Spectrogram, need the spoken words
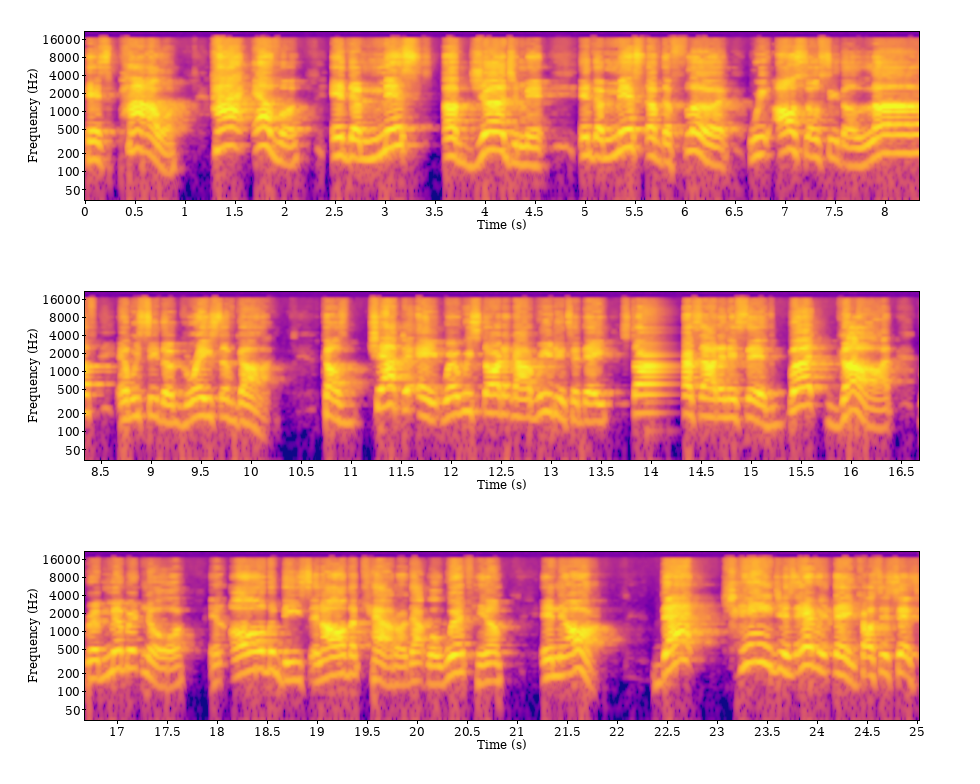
his power. However, in the midst of judgment, in the midst of the flood, we also see the love and we see the grace of God. Because chapter 8, where we started our reading today, starts out and it says, But God remembered Noah and all the beasts and all the cattle that were with him in the ark. That changes everything because it says,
